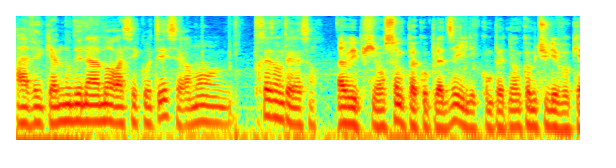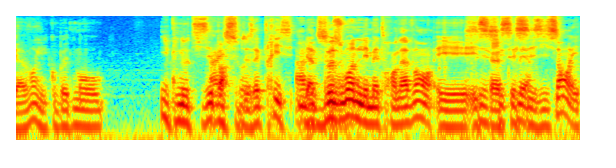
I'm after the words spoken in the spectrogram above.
Avec Almudena Amor à ses côtés. C'est vraiment très intéressant. Ah et puis on sent que Paco Plaza il est complètement, comme tu l'évoquais avant, il est complètement hypnotisé Ah, par ces deux actrices. ah, Il a ils sont- besoin de les mettre en avant et, et C'est- assez clair. saisissant. Et,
